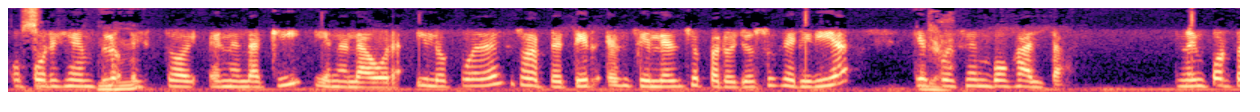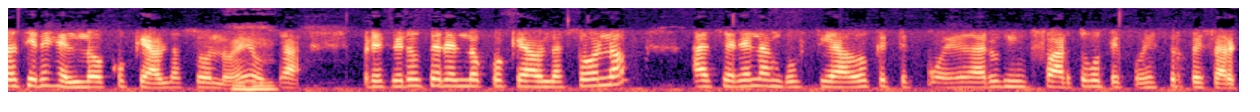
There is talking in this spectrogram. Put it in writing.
O por ejemplo, estoy en el aquí y en el ahora. Y lo puedes repetir en silencio, pero yo sugeriría que fuese en voz alta. No importa si eres el loco que habla solo, ¿eh? O sea, prefiero ser el loco que habla solo a ser el angustiado que te puede dar un infarto o te puedes tropezar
